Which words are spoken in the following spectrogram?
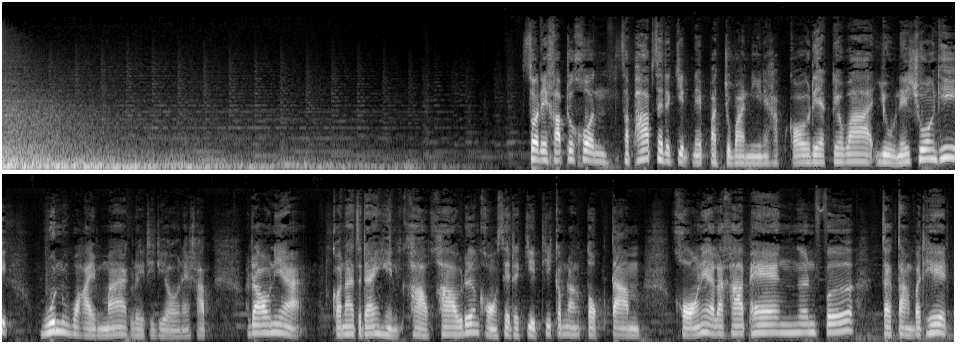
สวัสดีครับทุกคนสภาพเศรษฐกิจในปัจจุบันนี้นะครับก็เรียกได้ว่าอยู่ในช่วงที่วุ่นวายมากเลยทีเดียวนะครับ เราเนี่ย ก็น่าจะได้เห็นข่าวข่าวเรื่องของเศรษฐกิจที่กำลังตกต่ำของเนี่ยราคาแพงเงินเฟ้อจากต่างประเทศ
